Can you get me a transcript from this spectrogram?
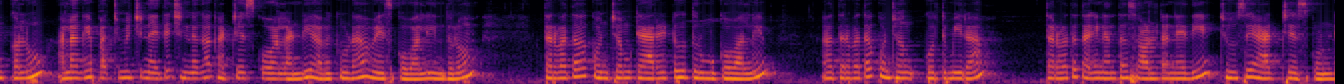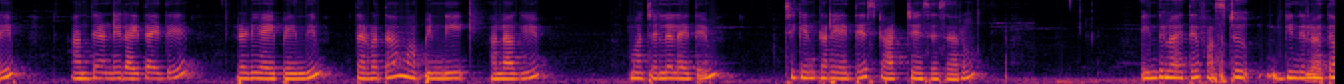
ముక్కలు అలాగే పచ్చిమిర్చిని అయితే చిన్నగా కట్ చేసుకోవాలండి. అవి కూడా వేసుకోవాలి ఇందులో. తర్వాత కొంచెం క్యారెట్ తురుముకోవాలి. ఆ తర్వాత కొంచెం కొత్తిమీర తర్వాత తగినంత సాల్ట్ అనేది చూసి యాడ్ చేసుకోండి. అంతే అండి రైత అయితే రెడీ అయిపోయింది. తర్వాత మా పిన్ని అలాగే మా చెల్లెలు అయితే చికెన్ కర్రీ అయితే స్టార్ట్ చేసేసారు. ఇందులో అయితే ఫస్ట్ గిన్నెలో అయితే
